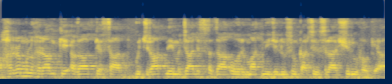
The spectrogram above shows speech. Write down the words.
محرم الحرام کے آغاز کے ساتھ گجرات میں مجالس ازا اور ماتمی جلوسوں کا سلسلہ شروع ہو گیا۔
